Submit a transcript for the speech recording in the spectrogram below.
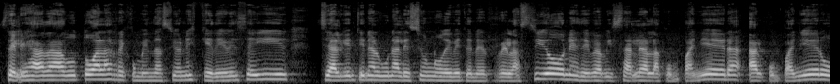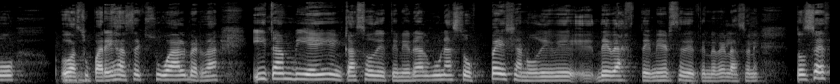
Se les ha dado todas las recomendaciones que deben seguir. Si alguien tiene alguna lesión no debe tener relaciones, debe avisarle a la compañera, al compañero o a su pareja sexual, ¿verdad? Y también en caso de tener alguna sospecha no debe, debe abstenerse de tener relaciones. Entonces,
